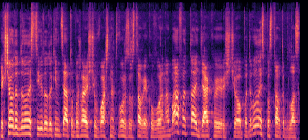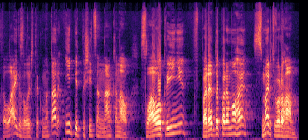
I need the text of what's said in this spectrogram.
Якщо ви додивились це відео до кінця, то бажаю, щоб ваш нетвор зростав як у Ворона Баффета. Дякую, що подивились. Поставте, будь ласка, лайк, залиште коментар і підпишіться на канал. Слава Україні! Вперед до перемоги! Смерть ворогам!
